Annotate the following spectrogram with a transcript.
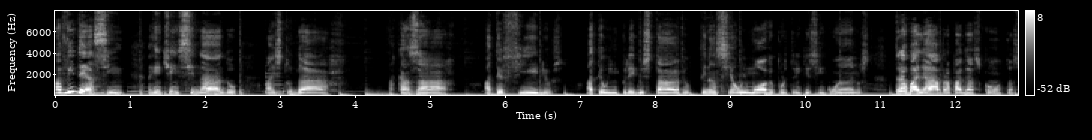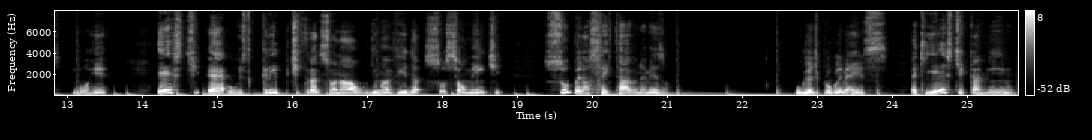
A vida é assim. A gente é ensinado a estudar, a casar, a ter filhos, a ter um emprego estável, financiar um imóvel por 35 anos, trabalhar para pagar as contas e morrer. Este é o script tradicional de uma vida socialmente super aceitável, não é mesmo? O grande problema é esse: é que este caminho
